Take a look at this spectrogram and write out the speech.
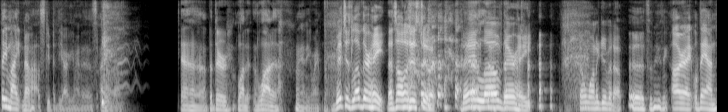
They might know how stupid the argument is. I don't know. Uh, but there are a lot of a lot of anyway. Bitches love their hate. That's all it is to it. They love their hate. Don't want to give it up. Uh, it's amazing. All right. Well, Dan,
